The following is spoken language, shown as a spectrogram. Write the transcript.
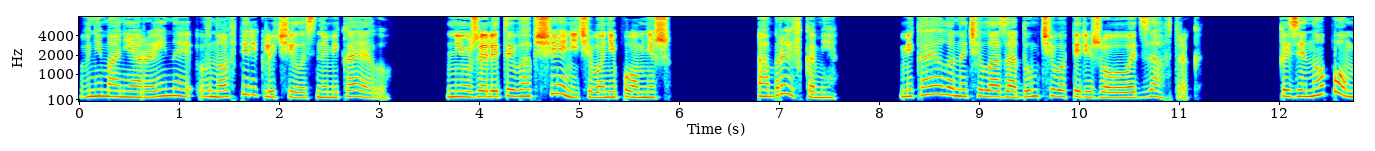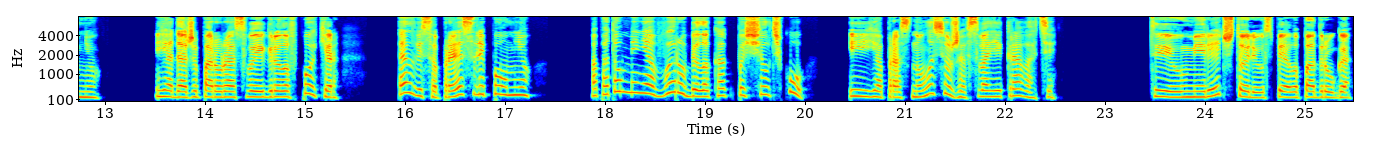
Внимание Рейны вновь переключилось на Микаэлу. «Неужели ты вообще ничего не помнишь?» «Обрывками». Микаэла начала задумчиво пережевывать завтрак. «Казино помню. Я даже пару раз выиграла в покер. Элвиса Пресли помню. А потом меня вырубило как по щелчку, и я проснулась уже в своей кровати. «Ты умереть, что ли, успела, подруга?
